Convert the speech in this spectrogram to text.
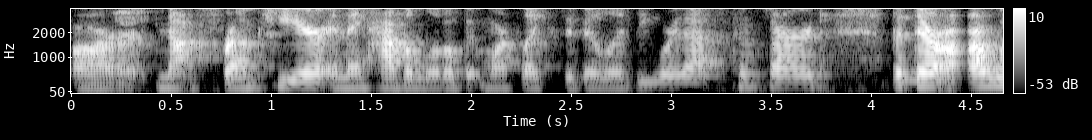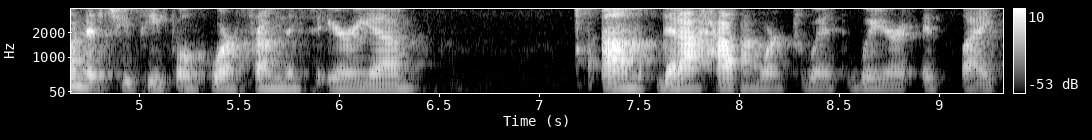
are not from here and they have a little bit more flexibility where that's concerned. But there are one or two people who are from this area um, that I have worked with where it's like,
